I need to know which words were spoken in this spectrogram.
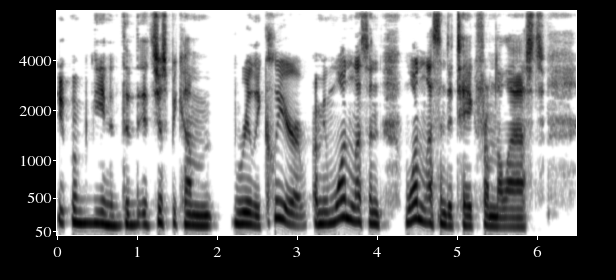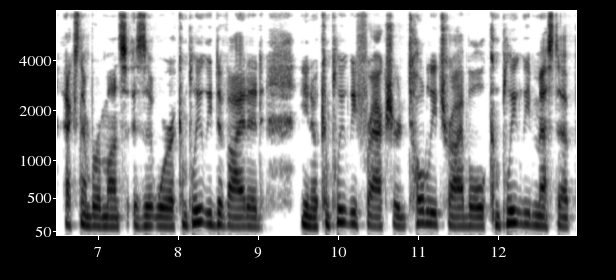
you know the, it's just become really clear i mean one lesson one lesson to take from the last x number of months is that we're a completely divided you know completely fractured totally tribal completely messed up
